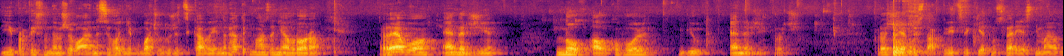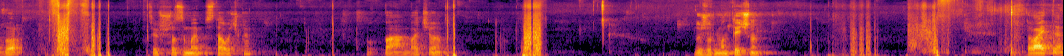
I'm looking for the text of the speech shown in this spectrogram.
і практично не вживаю. На сьогодні я побачив дуже цікавий енергетик в магазині Аврора. Revo Energy No Alcohol Butte Energy. Коротше. Коротше, якось так. Дивіться, в якій атмосфері я знімаю обзор. Це що це моя підставочка? Опа, бачу. Дуже романтично. Давайте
